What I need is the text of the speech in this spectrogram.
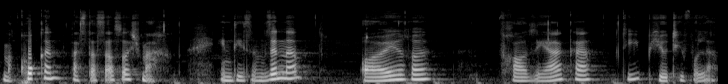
Mal gucken, was das aus euch macht. In diesem Sinne, eure Frau Seaka, die Beautifuller.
